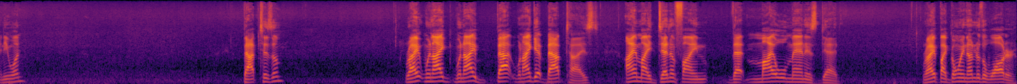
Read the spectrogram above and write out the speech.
Anyone? baptism right when i when i bat when i get baptized i am identifying that my old man is dead right by going under the water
